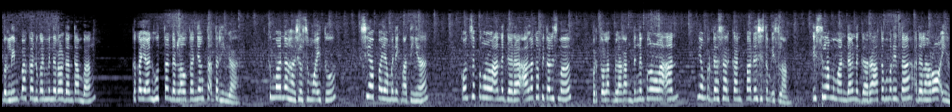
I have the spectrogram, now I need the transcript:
Berlimpah kandungan mineral dan tambang, kekayaan hutan dan lautan yang tak terhingga. Ke mana hasil semua itu? Siapa yang menikmatinya? Konsep pengelolaan negara ala kapitalisme bertolak belakang dengan pengelolaan yang berdasarkan pada sistem Islam. Islam memandang negara atau pemerintah adalah ro'in,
